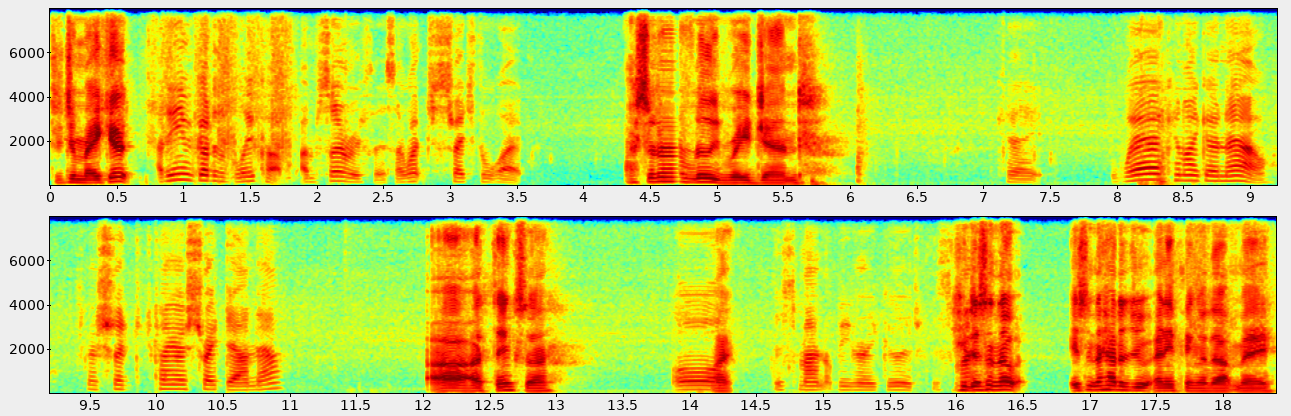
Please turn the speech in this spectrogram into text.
Did you make it? I didn't even go to the blue cup. I'm so ruthless. I went straight to the white. I should have really regened. Okay. Where can I go now? Should I, can I go straight down now? Uh, I think so. Or Right. this might not be very good. This He doesn't know... Isn't know how to do anything without me.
